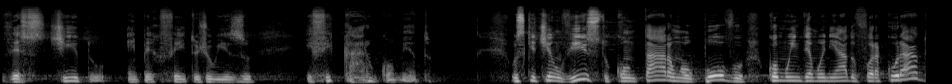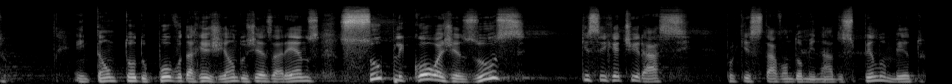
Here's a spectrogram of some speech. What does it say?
vestido em perfeito juízo, e ficaram com medo. Os que tinham visto contaram ao povo como o endemoniado fora curado. Então todo o povo da região dos Gesarenos suplicou a Jesus que se retirasse, porque estavam dominados pelo medo.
